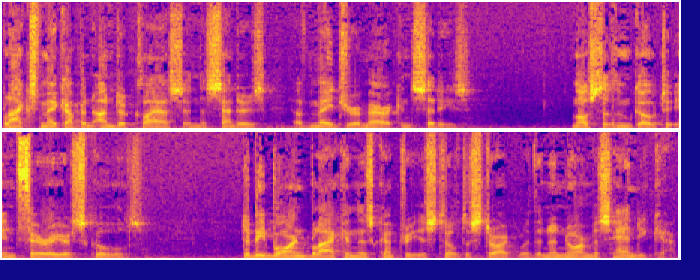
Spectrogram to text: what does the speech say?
Blacks make up an underclass in the centers of major American cities. Most of them go to inferior schools. To be born black in this country is still to start with an enormous handicap.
